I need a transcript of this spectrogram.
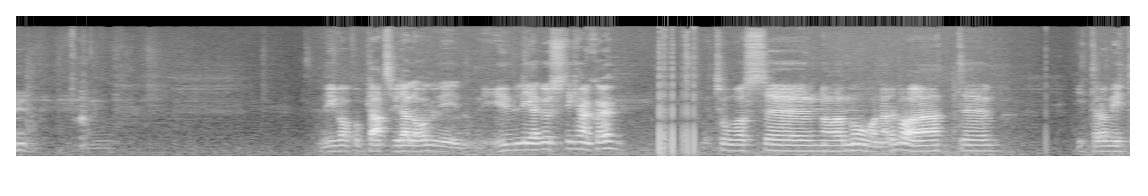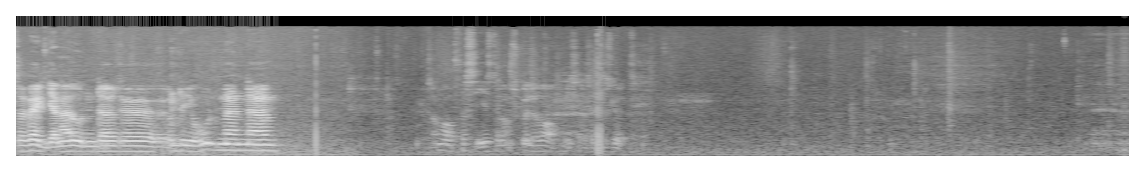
mm. Vi var på plats vid Dalol i juli, augusti kanske. Det tog oss eh, några månader bara att eh, hitta de yttre väggarna under, eh, under jord men eh, de var precis där de skulle vara visade sig till slut. Eh, Så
